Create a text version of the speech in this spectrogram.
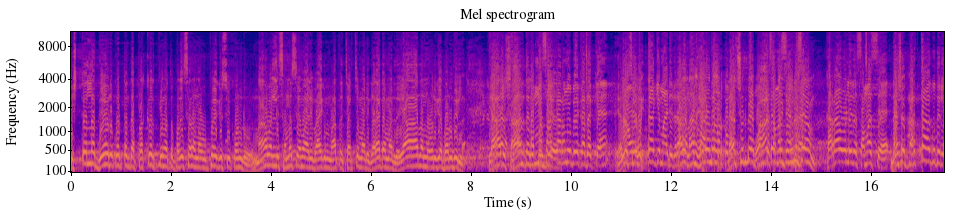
ಇಷ್ಟೆಲ್ಲ ದೇವರು ಕೊಟ್ಟಂತ ಪ್ರಕೃತಿ ಮತ್ತು ಪರಿಸರ ನಾವು ಉಪಯೋಗಿಸಿಕೊಂಡು ನಾವಲ್ಲಿ ಸಮಸ್ಯೆ ಮಾಡಿ ಬಾಯಿಗೆ ಮಾತ್ರ ಚರ್ಚೆ ಮಾಡಿ ಗಲಾಟೆ ಮಾಡಿದೆ ಯಾರು ನಮ್ಮ ಊರಿಗೆ ಬರುವುದಿಲ್ಲ. ಯಾರು ಶಾಂತ ಬೇಕಾದಕ್ಕೆ. ಕರಾವಳಿದ ಸಮಸ್ಯೆ ಅರ್ಥ ಆಗುದಿಲ್ಲ.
